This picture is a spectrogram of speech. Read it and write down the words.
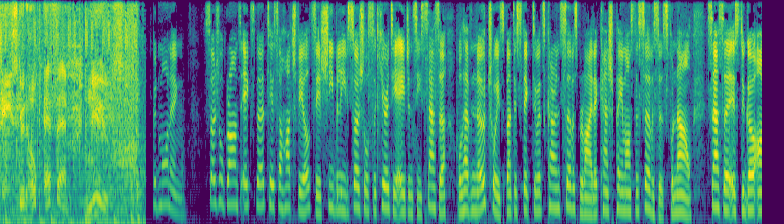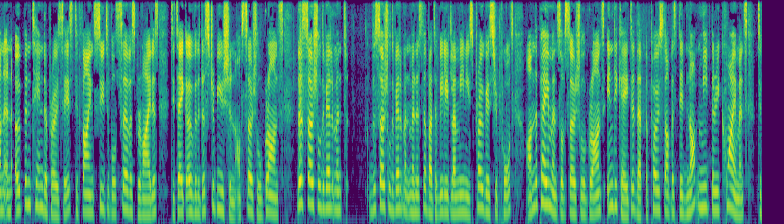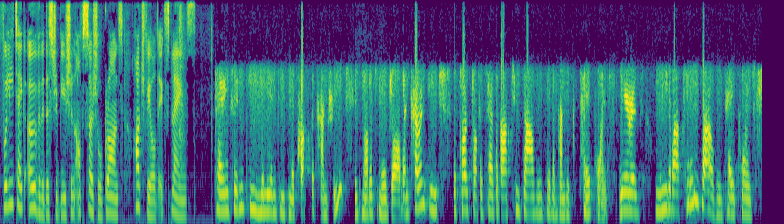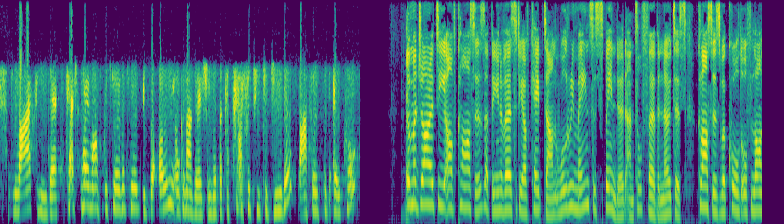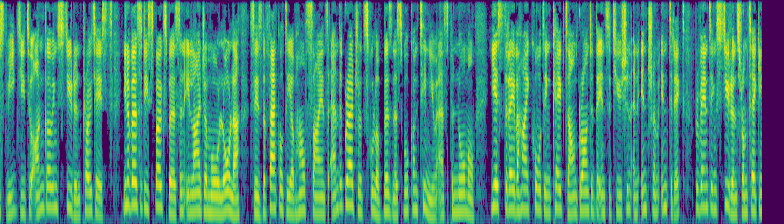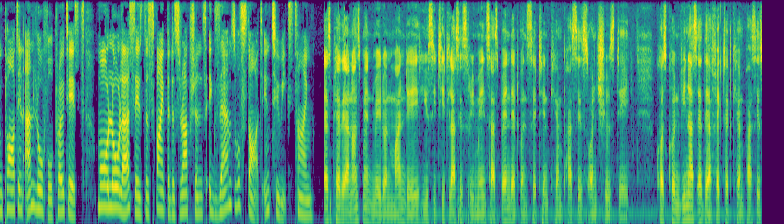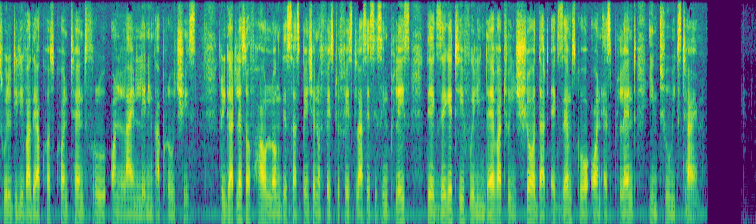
This is Good Hope FM News. Good morning. Social grants expert Tessa Hochfeld says she believes Social Security Agency SASSA will have no choice but to stick to its current service provider, Cash Paymaster Services, for now. SASSA is to go on an open tender process to find suitable service providers to take over the distribution of social grants. The Social Development the Social Development Minister, Bathabile Dlamini's progress report on the payments of social grants indicated that the Post Office did not meet the requirements to fully take over the distribution of social grants. Hochfeld explains paying 17 million people across the country is not a small job. And currently, the post office has about 2,700 pay points, whereas we need about 10,000 pay points. It's likely that Cash Paymaster Services is the only organization with the capacity to do this by 1st of April. The majority of classes at the University of Cape Town will remain suspended until further notice. Classes were called off last week due to ongoing student protests. University spokesperson Elijah Moholola says the Faculty of Health Science and the Graduate School of Business will continue as per normal. Yesterday, the High Court in Cape Town granted the institution an interim interdict preventing students from taking part in unlawful protests. Moholola says despite the disruptions, exams will start in two weeks' time. As per the announcement made on Monday, UCT classes remain suspended on certain campuses on Tuesday. Course conveners at the affected campuses will deliver their course content through online learning approaches. Regardless of how long this suspension of face to face classes is in place, the executive will endeavor to ensure that exams go on as planned in two weeks' time.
